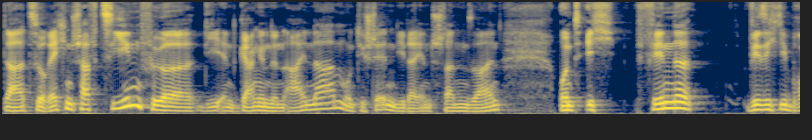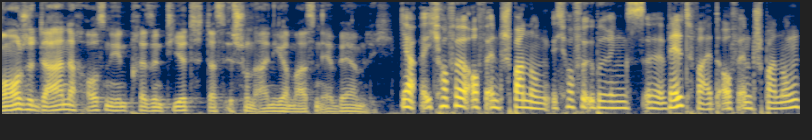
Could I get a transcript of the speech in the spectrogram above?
da zur Rechenschaft ziehen für die entgangenen Einnahmen und die Schäden, die da entstanden seien. Und ich finde, wie sich die Branche da nach außen hin präsentiert, das ist schon einigermaßen erbärmlich. Ja, ich hoffe auf Entspannung. Ich hoffe übrigens äh, weltweit auf Entspannung.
